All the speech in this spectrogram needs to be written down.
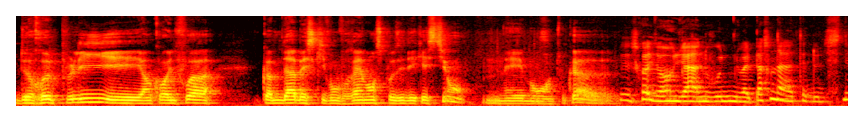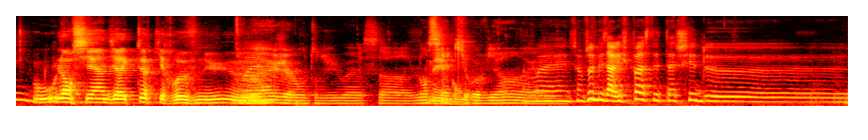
de repli. Et encore une fois, comme d'hab, est-ce qu'ils vont vraiment se poser des questions? Mais bon, en tout cas. euh, Je crois qu'il y a un nouveau- une nouvelle personne à la tête de Disney. donc, Ou euh, l'ancien directeur qui est revenu. euh, Ouais, j'avais entendu ouais, ça. L'ancien bon. qui revient. euh, Ouais, j'ai l'impression qu'ils n'arrivent pas à se détacher de...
